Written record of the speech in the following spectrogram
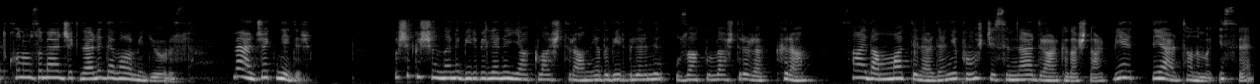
Evet konumuza merceklerle devam ediyoruz. Mercek nedir? Işık ışınlarını birbirlerine yaklaştıran ya da birbirlerinin uzaklaştırarak kıran saydam maddelerden yapılmış cisimlerdir arkadaşlar. Bir diğer tanımı ise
